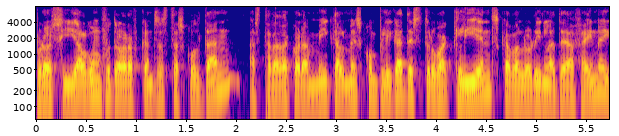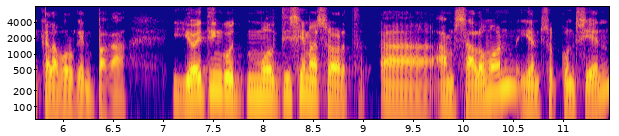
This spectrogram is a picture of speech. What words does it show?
però si hi ha algun fotògraf que ens està escoltant, estarà d'acord amb mi que el més complicat és trobar clients que valorin la teva feina i que la vulguin pagar. Jo he tingut moltíssima sort eh, amb Salomon i en sóc conscient,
